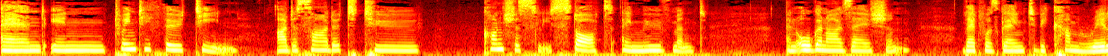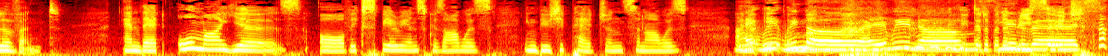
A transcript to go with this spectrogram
and in 2013, I decided to consciously start a movement, an organization that was going to become relevant and that all my years of experience, because I was in beauty pageants and I was, I, we we know, eh, we know. You did a bit of research.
